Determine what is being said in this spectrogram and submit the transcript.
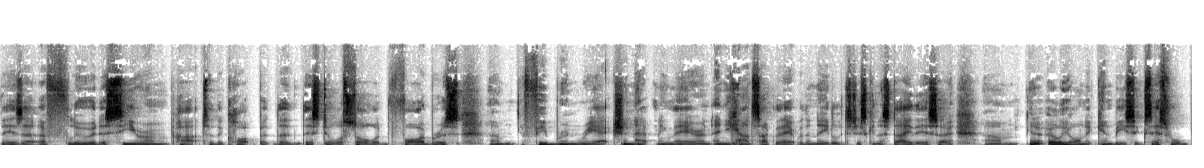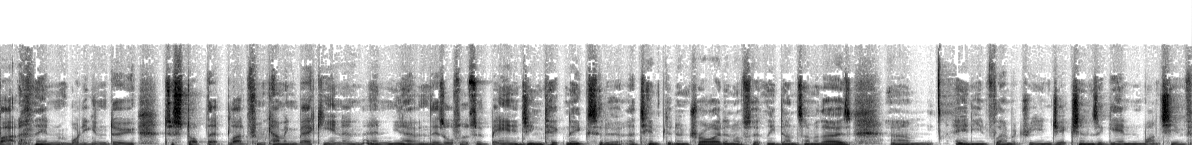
there's a, a fluid, a serum part to the clot, but the, there's still a solid fibrous um, fibrin reaction happening there, and, and, you can't suck that out with a needle. It's just going to stay there. So, um, you know, early on it can be successful, but then what are you going to do to stop that blood from coming back in? And, and you know, there's all sorts of bandaging techniques that are attempted and tried, and I've certainly done some of those. Um, anti-inflammatory injections, again, once you've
